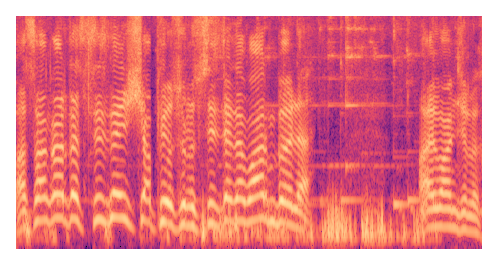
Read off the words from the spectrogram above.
Hasan kardeş siz ne iş yapıyorsunuz? Sizde de var mı böyle? Hayvancılık.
